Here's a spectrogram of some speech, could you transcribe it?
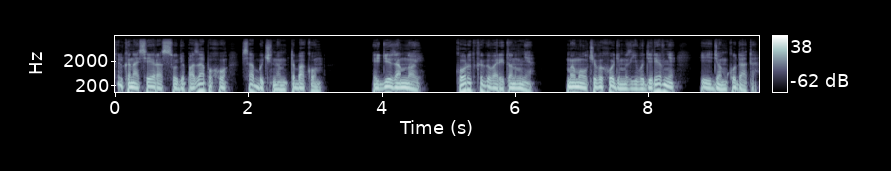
только на сей раз, судя по запаху, с обычным табаком. «Иди за мной», — коротко говорит он мне. Мы молча выходим из его деревни и идем куда-то.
